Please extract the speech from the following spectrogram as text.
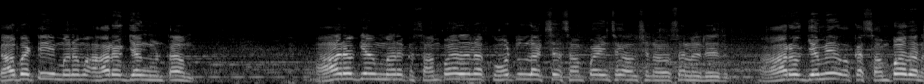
కాబట్టి మనం ఆరోగ్యంగా ఉంటాం. ఆరోగ్యం మనకు సంపాదన కోట్ల లక్ష సంపాదించాల్సిన అవసరం లేదు. ఆరోగ్యమే ఒక సంపాదన.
